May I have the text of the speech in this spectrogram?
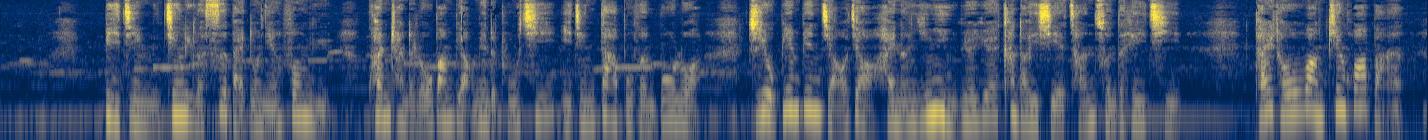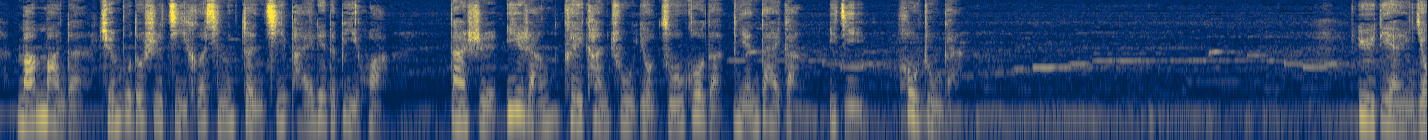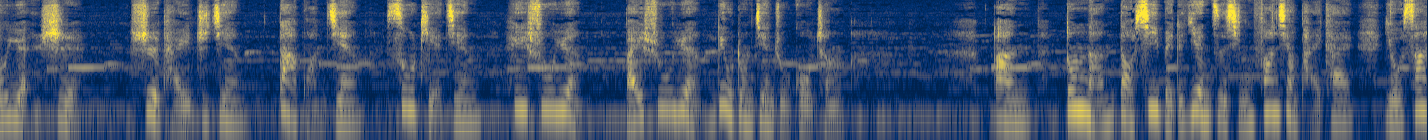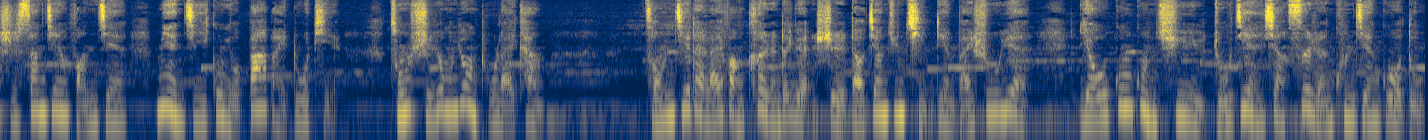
毕竟经历了四百多年风雨，宽敞的楼板表面的涂漆已经大部分剥落，只有边边角角还能隐隐约约看到一些残存的黑漆。抬头望天花板。满满的全部都是几何形整齐排列的壁画，但是依然可以看出有足够的年代感以及厚重感。御殿有远视、室台之间、大广间、苏铁间、黑书院、白书院六栋建筑构成，按。东南到西北的燕字形方向排开，有三十三间房间，面积共有八百多帖。从使用用途来看，从接待来访客人的远室到将军寝殿白书院，由公共区域逐渐向私人空间过渡。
